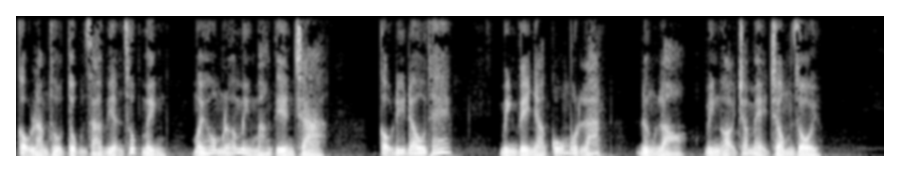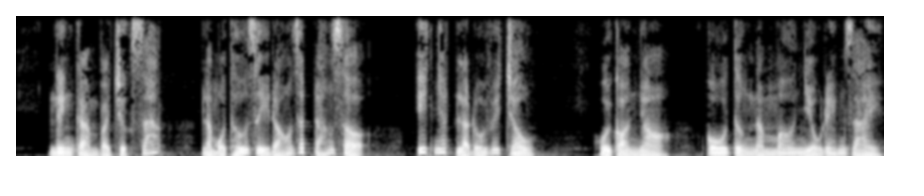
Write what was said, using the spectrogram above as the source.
Cậu làm thủ tục ra viện giúp mình, Mấy hôm nữa mình mang tiền trả. Cậu đi đâu thế? Mình về nhà cũ một lát, Đừng lo, mình gọi cho mẹ chồng rồi. Linh cảm và trực giác là một thứ gì đó rất đáng sợ, Ít nhất là đối với Châu. Hồi còn nhỏ, Cô từng nằm mơ nhiều đêm dài,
